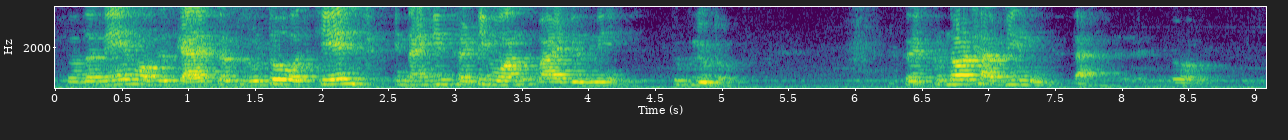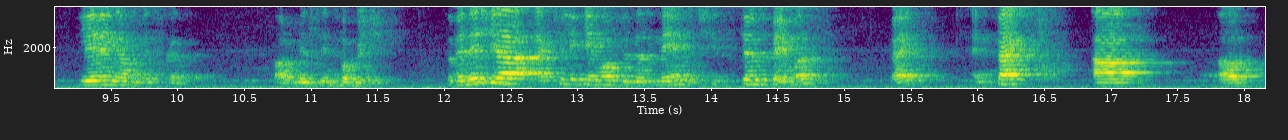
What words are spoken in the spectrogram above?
So the name of this character Pluto was changed in 1931 by Disney to Pluto. So it could not have been that. So clearing up misconception or misinformation. So Venetia actually came up with this name and she's still famous, right? In fact, uh, uh,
